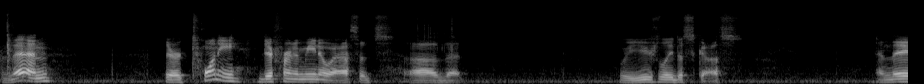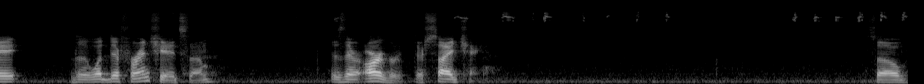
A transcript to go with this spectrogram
And then there are 20 different amino acids uh, that we usually discuss. And they, the, what differentiates them is their R group, their side chain. So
